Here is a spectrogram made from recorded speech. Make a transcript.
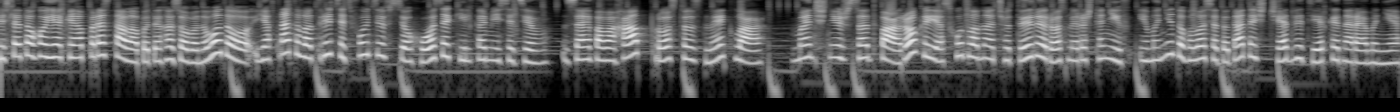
Після того, як я перестала пити газовану воду, я втратила 30 фунтів всього за кілька місяців. Зайва вага просто зникла. Менш ніж за два роки я схудла на 4 розміри штанів, і мені довелося додати ще дві дірки на ремені.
